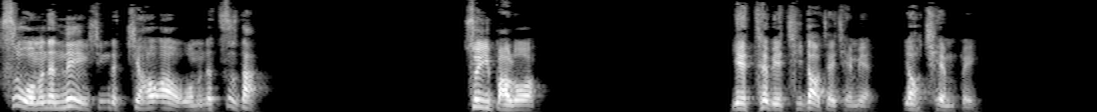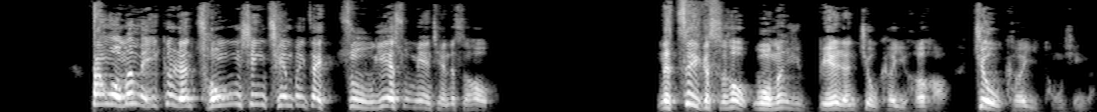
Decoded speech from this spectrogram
是我们的内心的骄傲，我们的自大。所以保罗。也特别提到在前面要谦卑。当我们每一个人重新谦卑在主耶稣面前的时候，那这个时候我们与别人就可以和好，就可以同行了。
